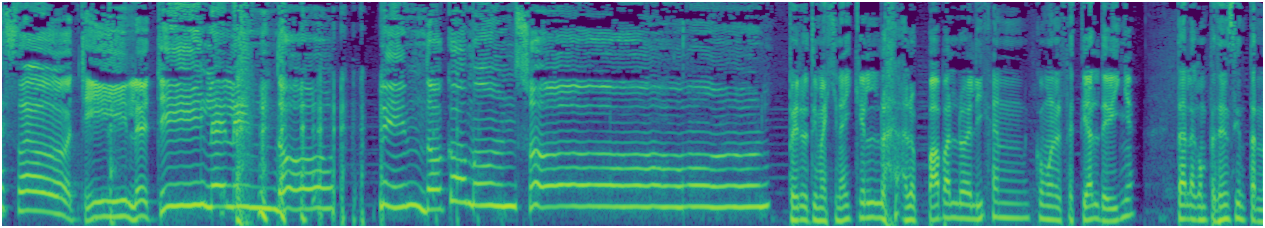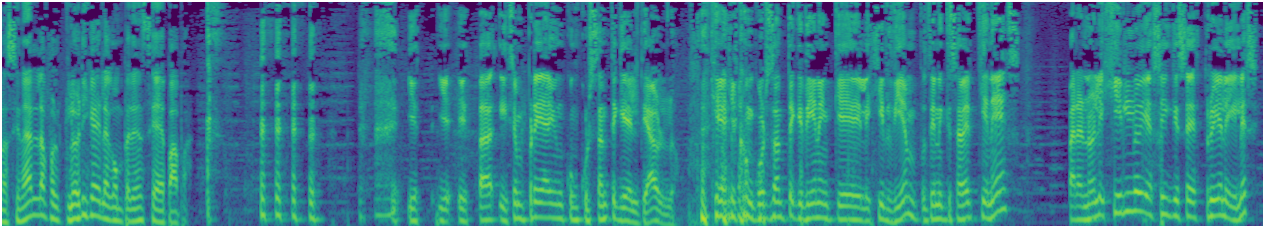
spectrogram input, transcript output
Eso, Chile, Chile lindo, lindo como un sol. Pero ¿te imagináis que a los papas lo elijan como en el Festival de Viña? Está la competencia internacional, la folclórica y la competencia de papa. Y, y- está, y siempre hay un concursante que es el diablo, que es el concursante que tienen que elegir bien, pues tienen que saber quién es para no elegirlo y así que se destruye la iglesia.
